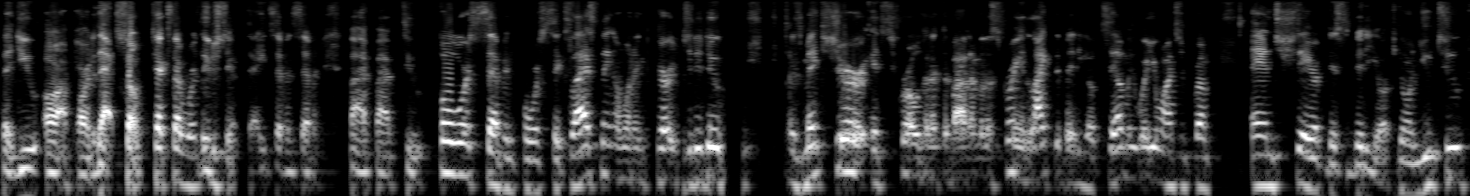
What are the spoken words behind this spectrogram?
that you are a part of that. So text that word leadership to 877-552-4746. Last thing I want to encourage you to do is make sure it's scrolling at the bottom of the screen. Like the video, tell me where you're watching from, and share this video. If you're on YouTube,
